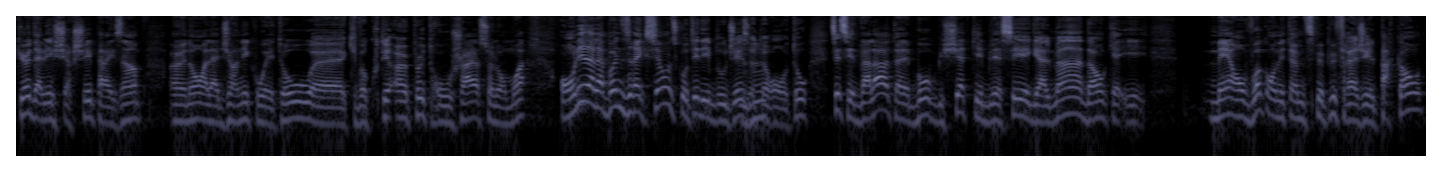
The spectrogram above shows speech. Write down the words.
que d'aller chercher, par exemple, un nom à la Johnny Cueto euh, qui va coûter un peu trop cher, selon moi. On est dans la bonne direction du côté des Blue Jays de mm-hmm. Toronto. Tu sais, c'est de valeur. Tu as Beau Bichette qui est blessé également. Donc, mais on voit qu'on est un petit peu plus fragile. Par contre,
